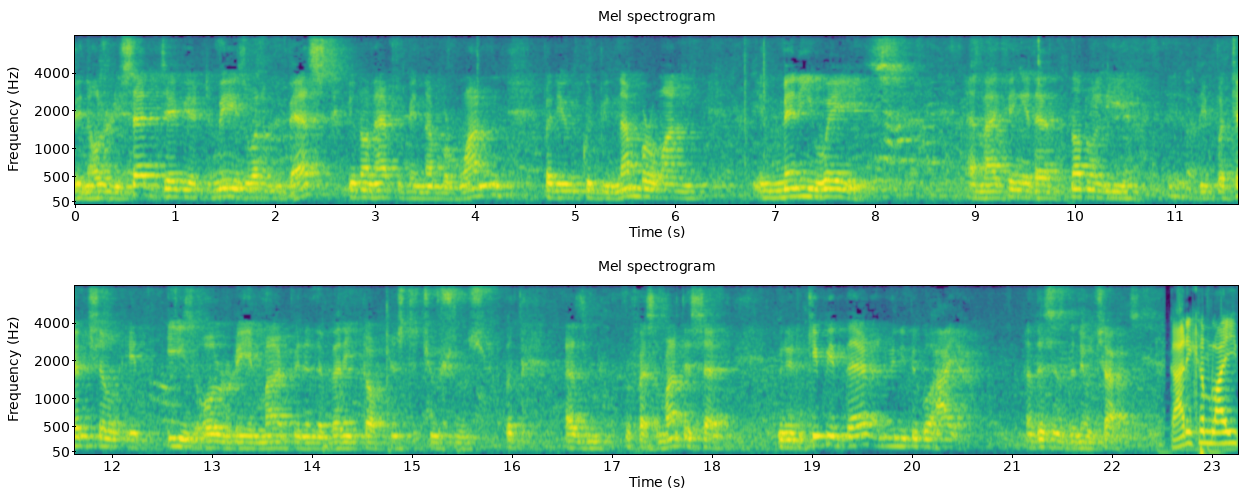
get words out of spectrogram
been already said, Xavier to me is one of the best. You don't have to be number one, but you could be number one in many ways. And I think it has not only the potential, it is already, in my opinion, a very top institutions. But as Professor Mate said, we need to keep it there and we need to go higher. And this is the new challenge. कार्यक्रमलाई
